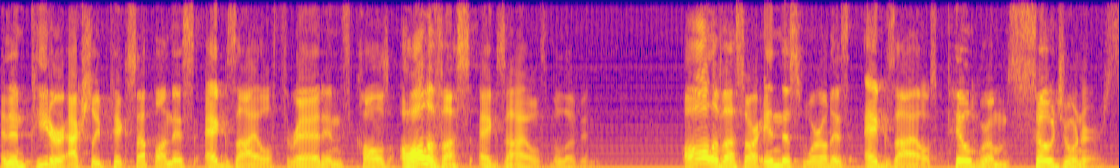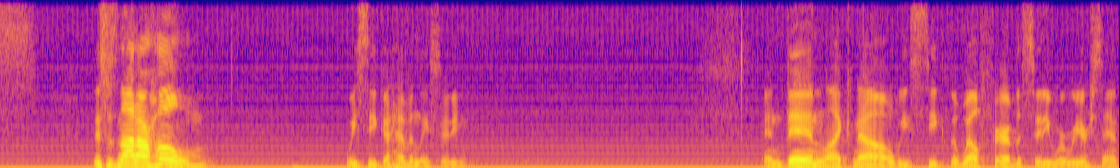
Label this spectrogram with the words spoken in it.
And then Peter actually picks up on this exile thread and calls all of us exiles, beloved. All of us are in this world as exiles, pilgrims, sojourners. This is not our home. We seek a heavenly city. And then, like now, we seek the welfare of the city where we are sent.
